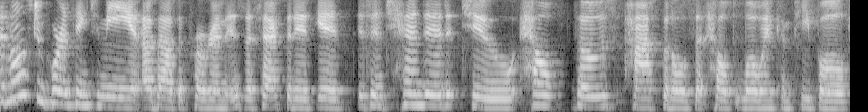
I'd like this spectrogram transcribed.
the most important thing to me about the program is the fact that it, it is intended to help those hospitals that help low income people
